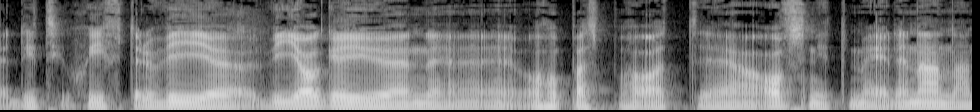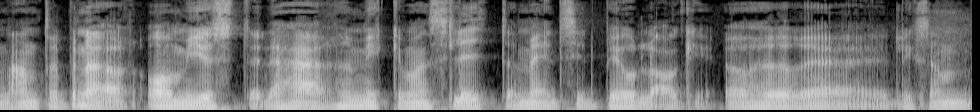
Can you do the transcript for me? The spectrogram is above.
eh, ditt skifte. Vi, eh, vi jagar ju en, eh, och hoppas på att ha ett eh, avsnitt med en annan entreprenör om just det här hur mycket man sliter med sitt bolag och hur eh, liksom,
